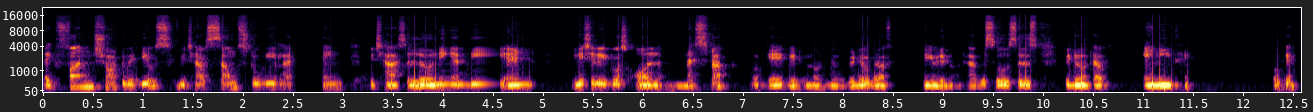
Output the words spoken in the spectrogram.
like fun short videos which have some storyline, which has a learning at the end. Initially, it was all messed up. Okay, we did not know videography, we did not have resources, we did not have anything. Okay,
